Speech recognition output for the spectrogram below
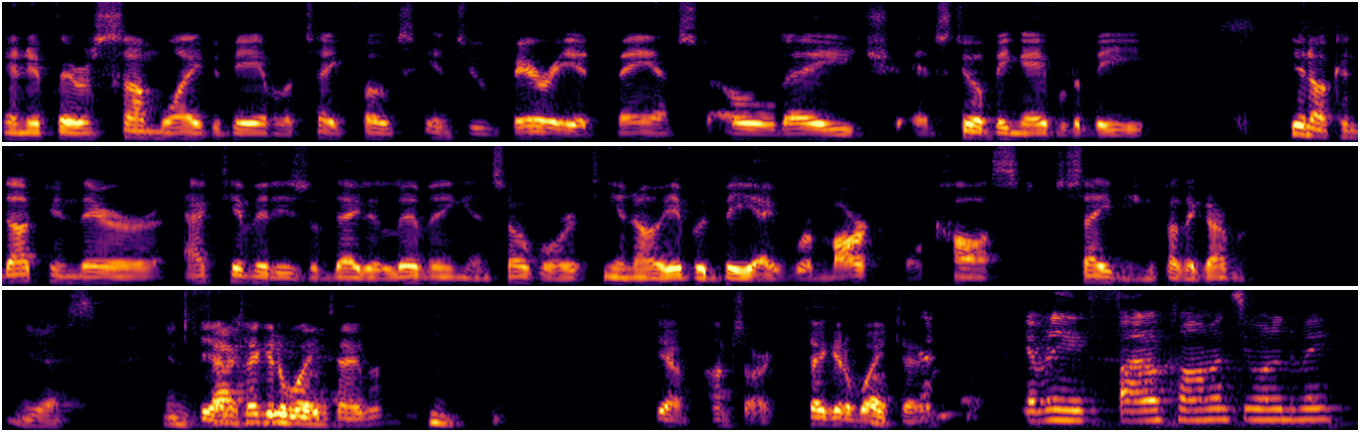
and if there was some way to be able to take folks into very advanced old age and still being able to be, you know, conducting their activities of daily living and so forth, you know, it would be a remarkable cost saving for the government. Yes. In yeah, fact, take it away, Taylor. Hmm. Yeah, I'm sorry. Take it away, Taylor. You have any final comments you wanted to make?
